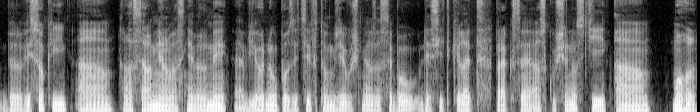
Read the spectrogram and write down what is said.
byl vysoký a Lasal měl vlastně velmi výhodnou pozici v tom, že už měl za sebou desítky let praxe a zkušeností a mohl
